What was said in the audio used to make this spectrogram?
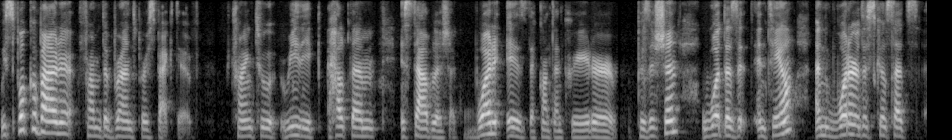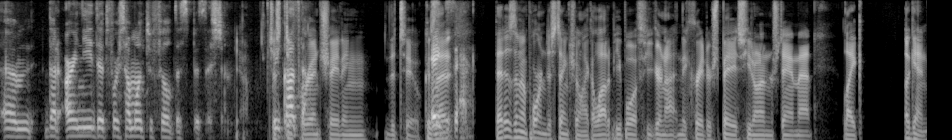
we spoke about it from the brand perspective, trying to really help them establish like what is the content creator position, what does it entail, and what are the skill sets um, that are needed for someone to fill this position. Yeah. Just got that. differentiating the two. Because that, that is an important distinction. Like a lot of people, if you're not in the creator space, you don't understand that. Like, again,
